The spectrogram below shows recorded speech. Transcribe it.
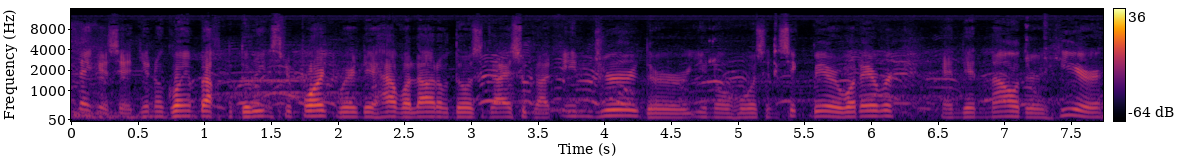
And, and like I said, you know, going back to the Doreen's report where they have a lot of those guys who got injured or, you know, who was in sick bay or whatever, and then now they're here.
